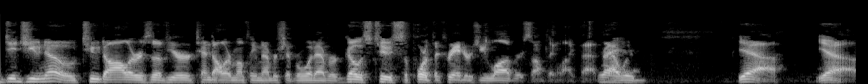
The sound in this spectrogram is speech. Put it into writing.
did you know two dollars of your ten dollar monthly membership or whatever goes to support the creators you love or something like that? Right. That would yeah. Yeah.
